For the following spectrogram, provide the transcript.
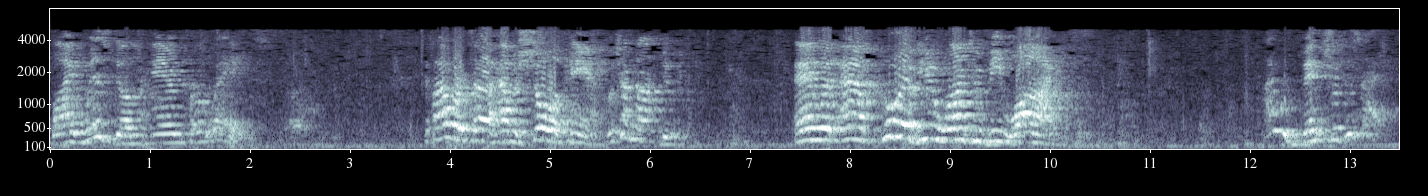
by wisdom and her ways. If I were to have a show of hands, which I'm not doing, and would ask, who of you want to be wise? I would venture to say,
